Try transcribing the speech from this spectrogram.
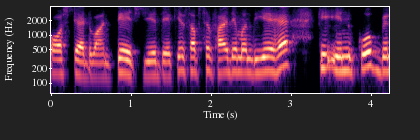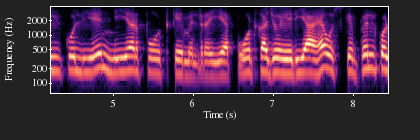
cost advantage ये देखिए, सबसे फ़ायदेमंद ये है कि इनको बिल्कुल ये नियर पोर्ट के मिल रही है। पोर्ट का जो एरिया है, उसके बिल्कुल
